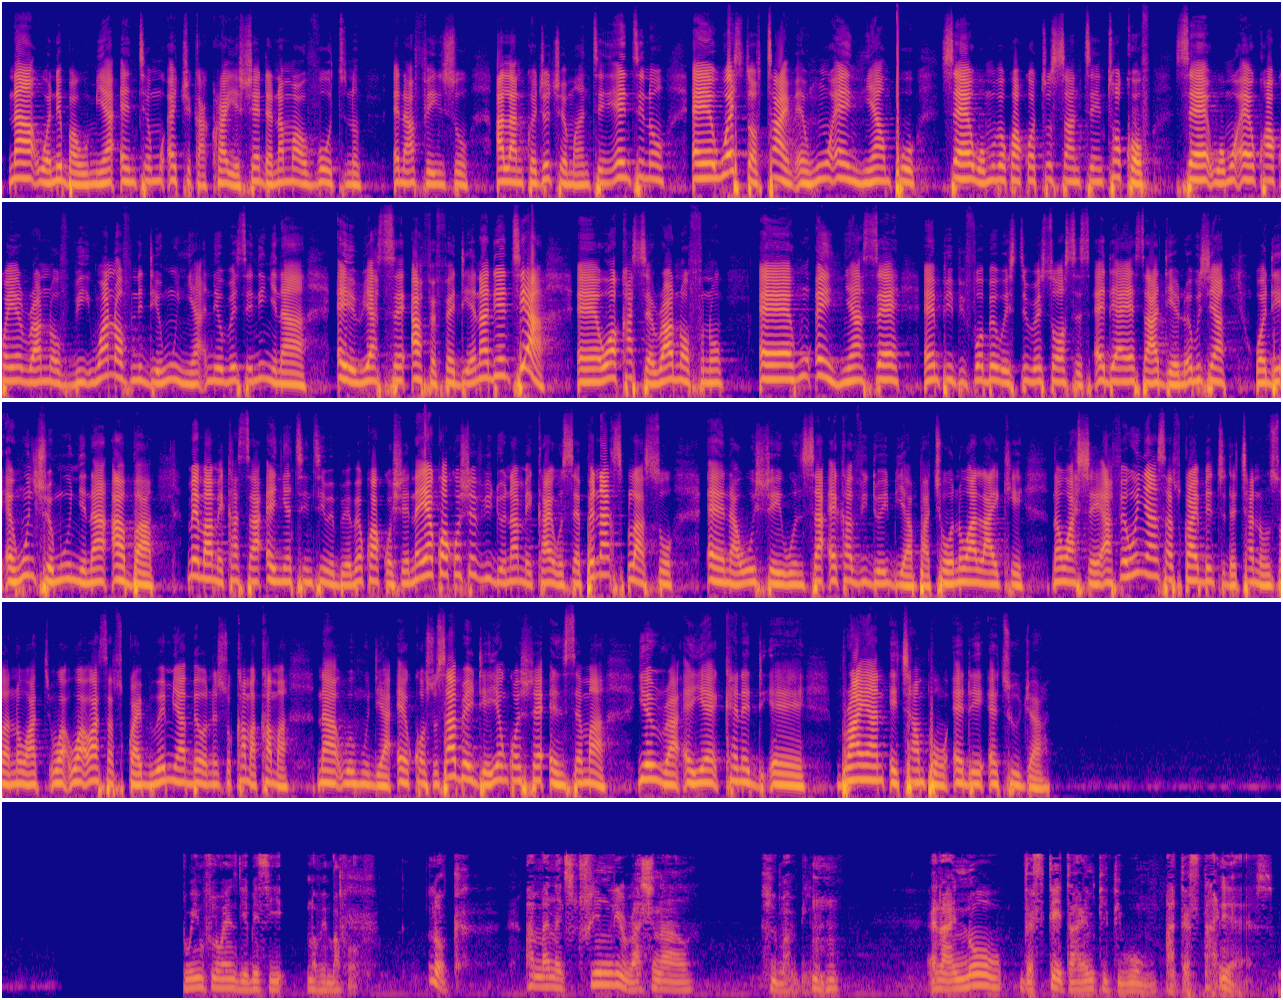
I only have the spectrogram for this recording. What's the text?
na wɔne bawumia ntam atwi kakra yɛhwɛ the number of vote no ɛna afei nso alan kwadwo twɛmanten enti no ɛyɛ waste of time ɛho ɛnhia mpo sɛ wɔn bɛkɔ akɔto santen talk of. Sɛ wɔn ɛrekɔ akɔyɛ run off bi run off ne deɛ ho hia na ebɛsɛ ne nyinaa ɛyɛ wiase afɛfɛ deɛ na deɛ nti a ɛɛ wɔka sɛ run off no. Ɛɛ ho ehia sɛ npp foɔ bɛ waste resources. Ɛde ayɛ saa adeɛ no. Ebusua wɔde ɛho nkyerɛmu nyinaa aba mmɛma mekasa ɛnyɛ tenten bebree bɛkɔ akɔhwɛ na yɛkɔ akɔhwɛ video na mekae wɔ sɛ penax plus so ɛna wohwɛ yi wo nsa ɛka video yi bi ampakyɛw na walike na wahyɛ afei wonya subscribe to the channel nso a na wa wa wa subscribe wemia bell no so kamakama na wehu deɛ ɛrekɔ so. Saa bere deɛ yɛnkɔhwɛ nsɛm a yɛnwura ɛyɛ kennedy ɛɛ brian echampon ɛde ɛto dwa. to influence the yɛbɛsi november 4 look, I'm an extremely rational human being. Mhm. And I know the state our NPP womb at this time. yes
